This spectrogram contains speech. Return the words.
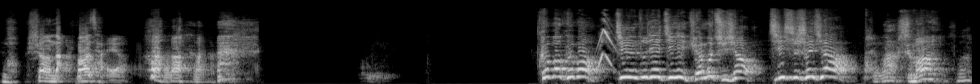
我上哪发财呀？哈哈哈！快报快报！今日租界经历全部取消，及时生效。什么什么什么？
